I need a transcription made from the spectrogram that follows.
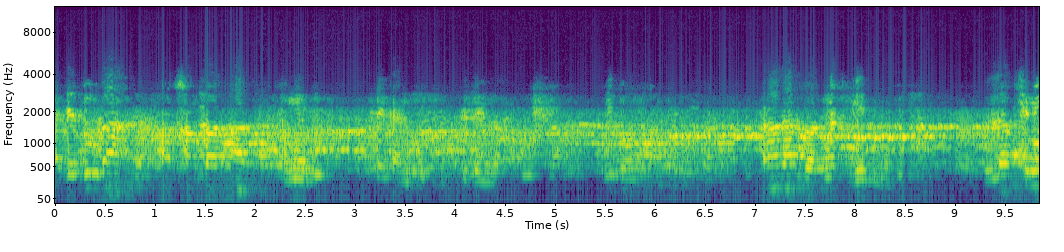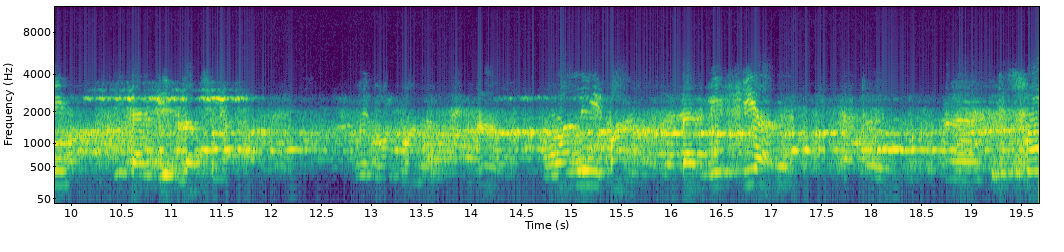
as a Durga or Shankar or Anu, they can give them. We don't want. Not give mukti. Lakshmi, we can give Lakshmi. We don't want. Only one that we fear that uh, it is so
